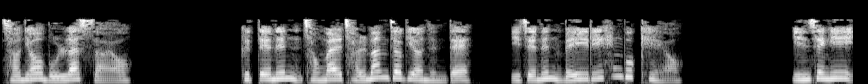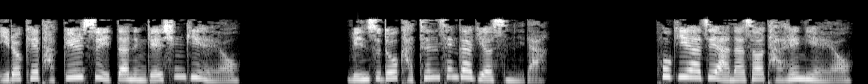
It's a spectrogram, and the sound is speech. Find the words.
전혀 몰랐어요. 그때는 정말 절망적이었는데 이제는 매일이 행복해요. 인생이 이렇게 바뀔 수 있다는 게 신기해요. 민수도 같은 생각이었습니다. 포기하지 않아서 다행이에요.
